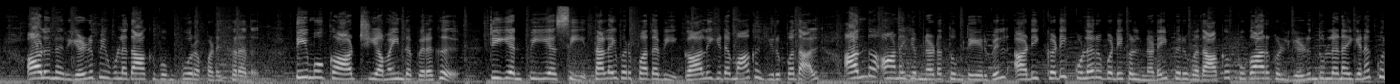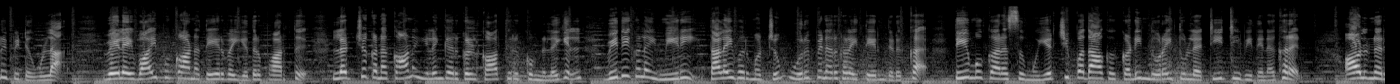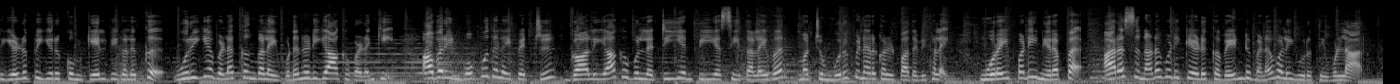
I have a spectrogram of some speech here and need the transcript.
ஆளுநர் எழுப்பியுள்ளதாகவும் கூறப்படுகிறது. திமுக ஆட்சி அமைந்த பிறகு டிஎன்பிஎஸ்சி தலைவர் பதவி காலியிடமாக இருப்பதால் அந்த ஆணையம் நடத்தும் தேர்வில் அடிக்கடி குளறுபடிகள் நடைபெறுவதாக புகார்கள் எழுந்துள்ளன என குறிப்பிட்டுள்ளார். வேலைவாய்ப்புக்கான தேர்வை எதிர்பார்த்து லட்சக்கணக்கான இளைஞர்கள் காத்திருக்கும் நிலையில் விதிகளை மீறி தலைவர் மற்றும் உறுப்பினர்களை தேர்ந்தெடுக்க திமுக அரசு முயற்சிப்பதாக கடிந்துரைத்துள்ள டிடிவி தினகரன் ஆளுநர் எழுப்பியிருக்கும் கேள்விகளுக்கு உரிய விளக்கங்களை உடனடியாக வழங்கி அவரின் ஒப்புதலை பெற்று காலியாக உள்ள டிஎன்பிஎஸ்சி தலைவர் மற்றும் உறுப்பினர்கள் பதவிகளை முறைப்படி நிரப்ப அரசு நடவடிக்கை எடுக்க வேண்டும் என வலியுறுத்தியுள்ளார்.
